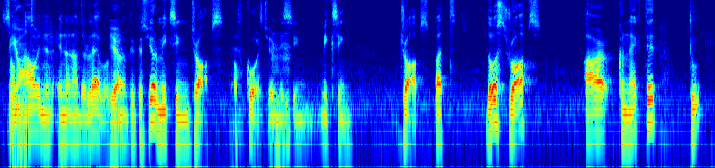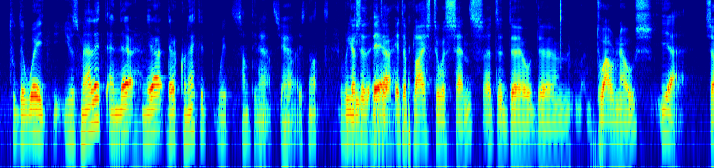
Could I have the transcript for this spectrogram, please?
somehow in, in another level, you know, because you're mixing drops. Of course, you're mm-hmm. mixing mixing drops, but those drops are connected to to the way you smell it, and they're they're they're connected with something else. You yeah. know, it's not really Because it, there. it, it applies to a sense, uh, to the, the to our nose. yeah, So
